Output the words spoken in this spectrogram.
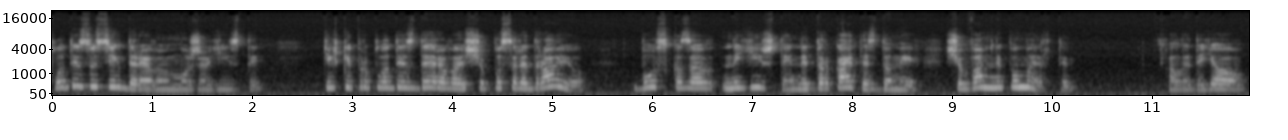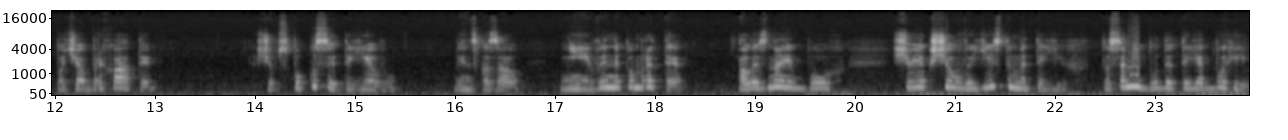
Плоди з усіх дерев може їсти. Тільки про плоди з дерева, що посеред раю, Бог сказав не їжте не торкайтесь до них, щоб вам не померти. Але диявол почав брехати, щоб спокусити Єву. Він сказав: Ні, ви не помрете, але знає Бог, що якщо ви їстимете їх, то самі будете як боги,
